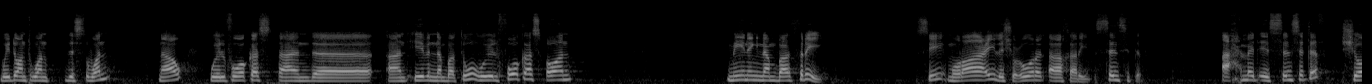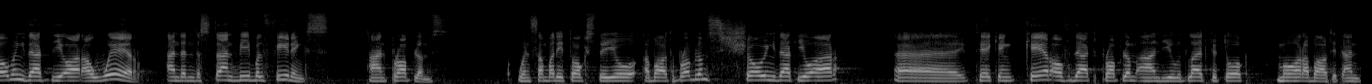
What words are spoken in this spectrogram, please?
We don't want this one now. We'll focus and uh, and even number two. We will focus on meaning number three. See, مراعي لشعور الآخرين. Sensitive. Ahmed is sensitive, showing that you are aware and understand people's feelings and problems. When somebody talks to you about problems, showing that you are uh, taking care of that problem and you would like to talk more about it and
